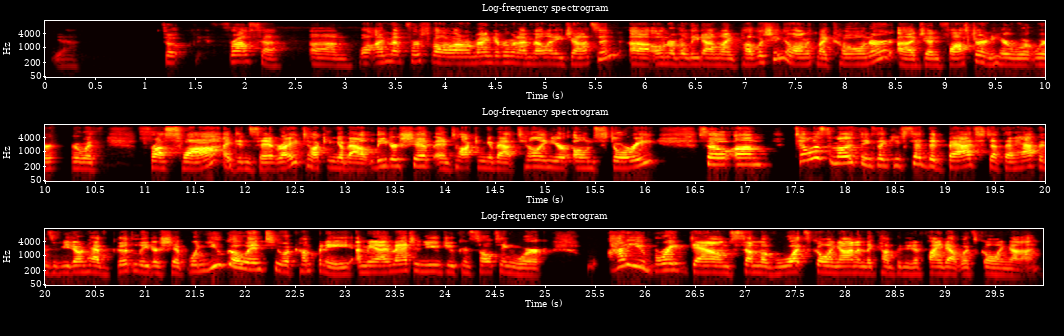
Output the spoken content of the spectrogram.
Yeah. So, Froswa, um, well, I'm first of all, I want to remind everyone I'm Melanie Johnson, uh, owner of Elite Online Publishing, along with my co-owner uh, Jen Foster, and here we're, we're, here with Francois. I didn't say it right. Talking about leadership and talking about telling your own story. So, um, tell us some other things. Like you've said, the bad stuff that happens if you don't have good leadership. When you go into a company, I mean, I imagine you do consulting work. How do you break down some of what's going on in the company to find out what's going on?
